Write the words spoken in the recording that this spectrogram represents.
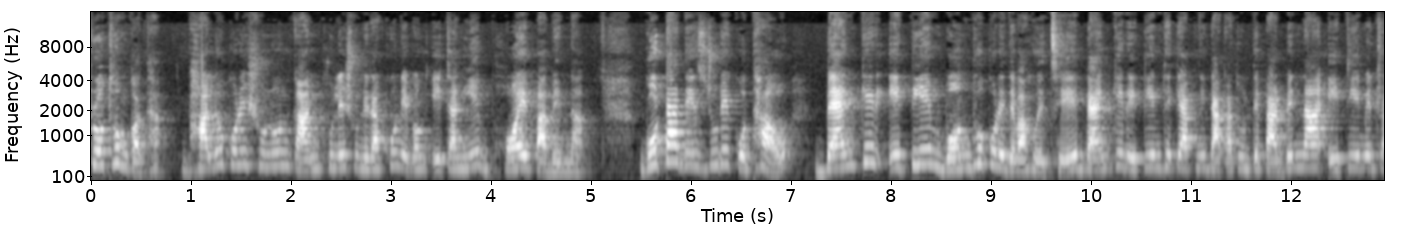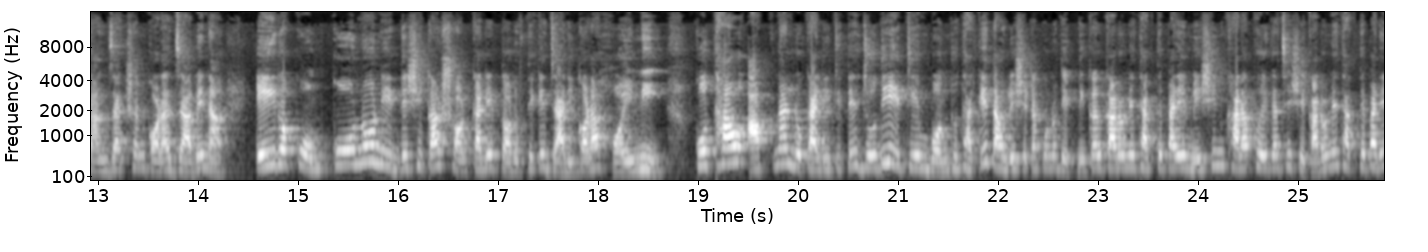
প্রথম কথা, ভালো করে শুনুন, কান খুলে শুনে রাখুন এবং এটা নিয়ে ভয় পাবেন না। গোটা দেশ জুড়ে কোথাও ব্যাংকের এটিএম বন্ধ করে দেওয়া হয়েছে। ব্যাংকের এটিএম থেকে আপনি টাকা তুলতে পারবেন না, এটিএম এ ট্রানজাকশন করা যাবে না। এই রকম কোনো নির্দেশিকা সরকারের তরফ থেকে জারি করা হয়নি। কোথাও আপনার লোকালিটিতে যদি এটিএম বন্ধ থাকে, তাহলে সেটা কোনো টেকনিক্যাল কারণে থাকতে পারে মেশিন খারাপ হয়ে গেছে সে কারণে থাকতে পারে।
